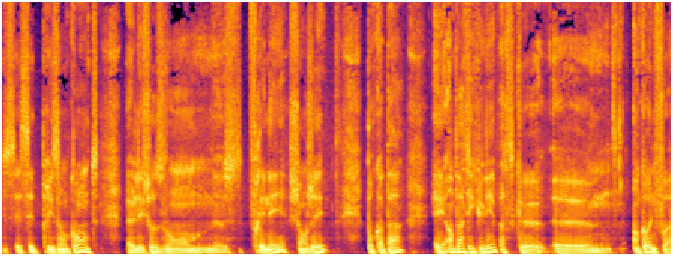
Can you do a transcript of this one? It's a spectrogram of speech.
cette prise en compte, les choses vont freiner, changer, pourquoi pas. Et en particulier parce que, euh, encore une fois,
